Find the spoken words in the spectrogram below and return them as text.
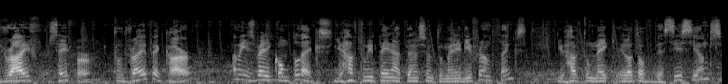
drive safer. To drive a car, I mean, it's very complex. You have to be paying attention to many different things. You have to make a lot of decisions.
